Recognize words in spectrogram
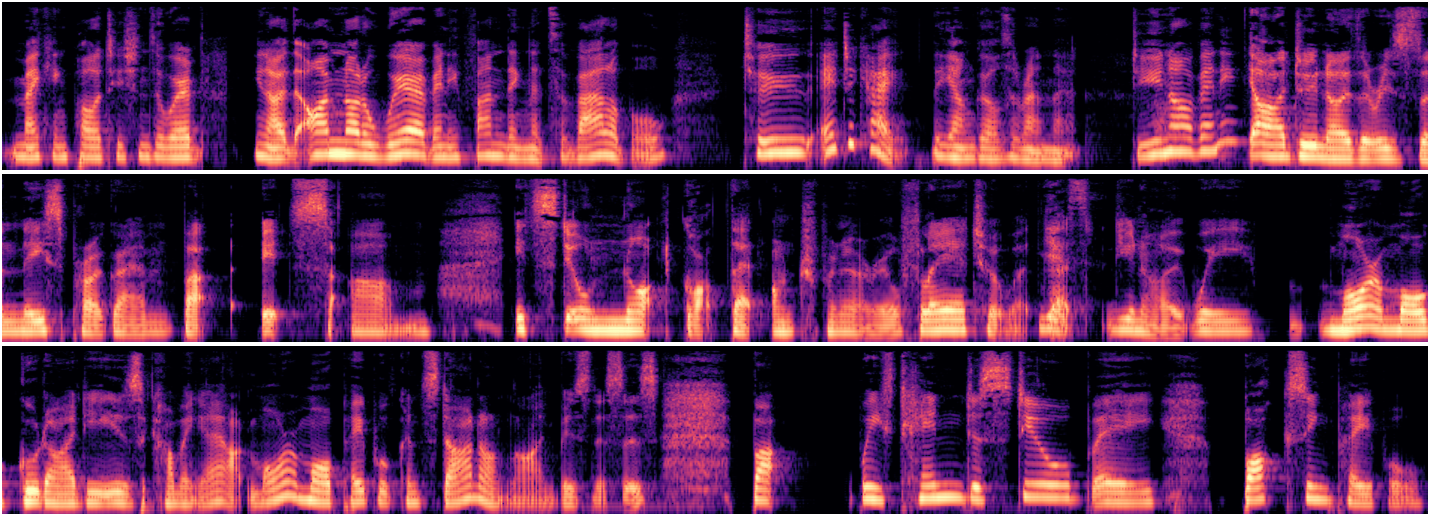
making politicians aware of, you know, I'm not aware of any funding that's available to educate the young girls around that. Do you know of any? Yeah, I do know there is the NEIS program, but it's um it's still not got that entrepreneurial flair to it. Yes. That, you know, we more and more good ideas are coming out. More and more people can start online businesses, but we tend to still be boxing people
